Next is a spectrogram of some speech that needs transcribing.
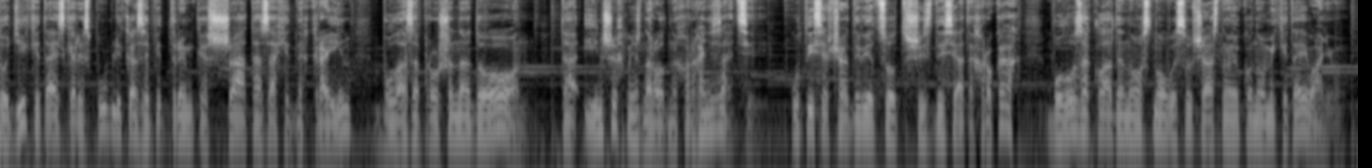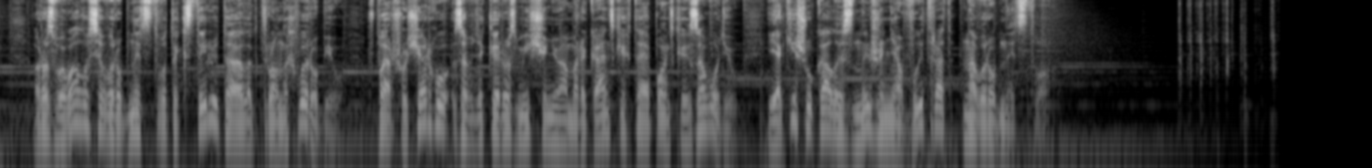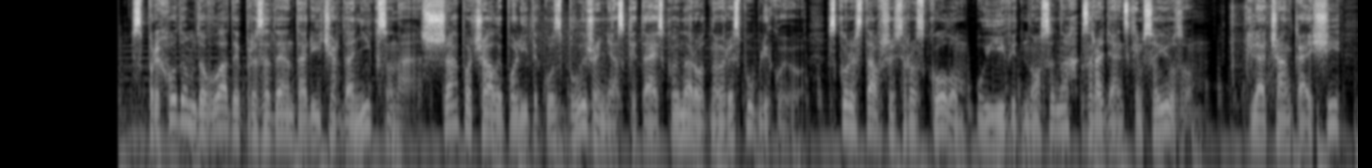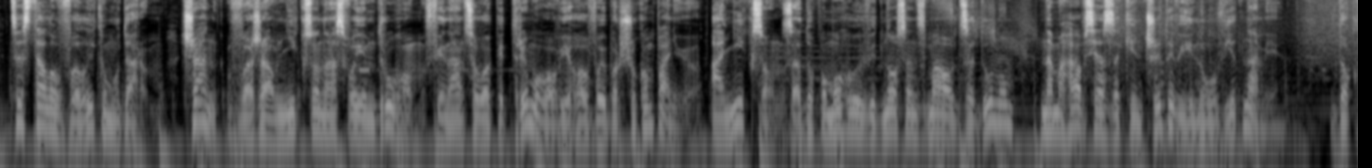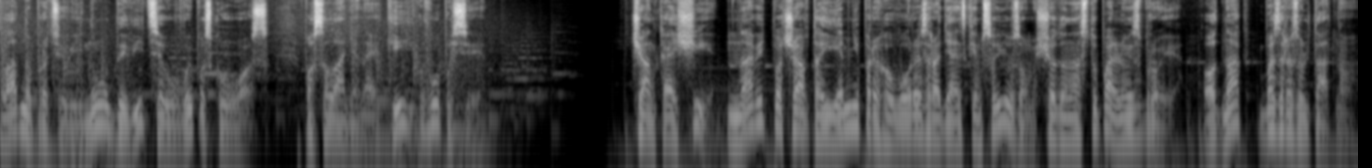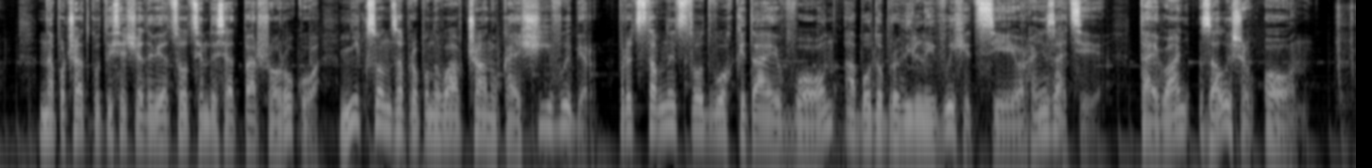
Тоді Китайська Республіка за підтримки США та західних країн була запрошена до ООН та інших міжнародних організацій. У 1960-х роках було закладено основи сучасної економіки Тайваню. Розвивалося виробництво текстилю та електронних виробів, в першу чергу завдяки розміщенню американських та японських заводів, які шукали зниження витрат на виробництво. З приходом до влади президента Річарда Ніксона США почали політику зближення з Китайською Народною Республікою, скориставшись розколом у її відносинах з радянським Союзом. Для Чан Кайші це стало великим ударом. Чан вважав Ніксона своїм другом, фінансово підтримував його виборчу кампанію. А Ніксон за допомогою відносин з Мао Цзедуном намагався закінчити війну у В'єтнамі. Докладно про цю війну дивіться у випуску ВОЗ, посилання на який в описі. Чан Кайші навіть почав таємні переговори з радянським союзом щодо наступальної зброї, однак безрезультатно. На початку 1971 року Ніксон запропонував Чану Кайші вибір представництво двох Китаїв в ООН або добровільний вихід з цієї організації. Тайвань залишив ООН.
